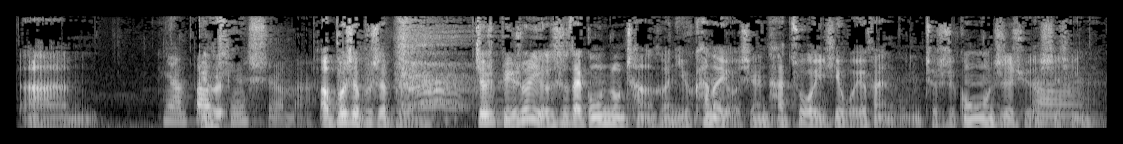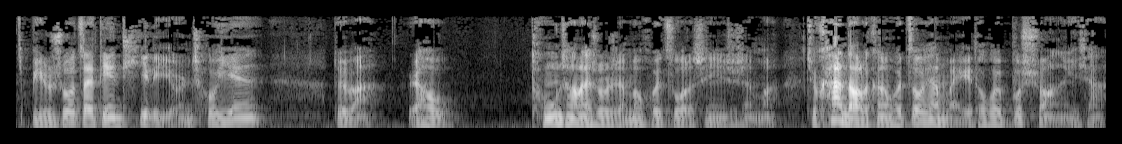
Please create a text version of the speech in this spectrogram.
啊、你要报情史了吗？啊，不是不是不是，就是比如说有的时候在公众场合，你就看到有些人他做一些违反公就是公共秩序的事情，比如说在电梯里有人抽烟，对吧？然后通常来说人们会做的事情是什么？就看到了可能会皱下眉头，会不爽一下，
